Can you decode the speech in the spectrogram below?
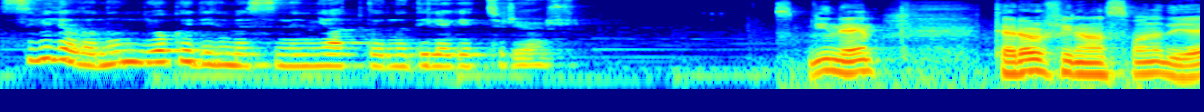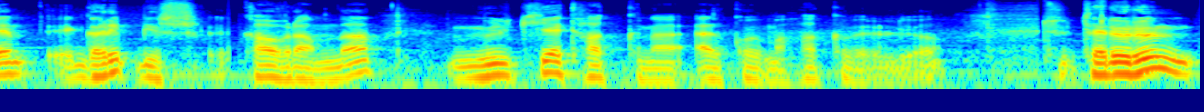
sivil alanın yok edilmesinin yattığını dile getiriyor. Yine terör finansmanı diye garip bir kavramda mülkiyet hakkına el koyma hakkı veriliyor. Terörün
